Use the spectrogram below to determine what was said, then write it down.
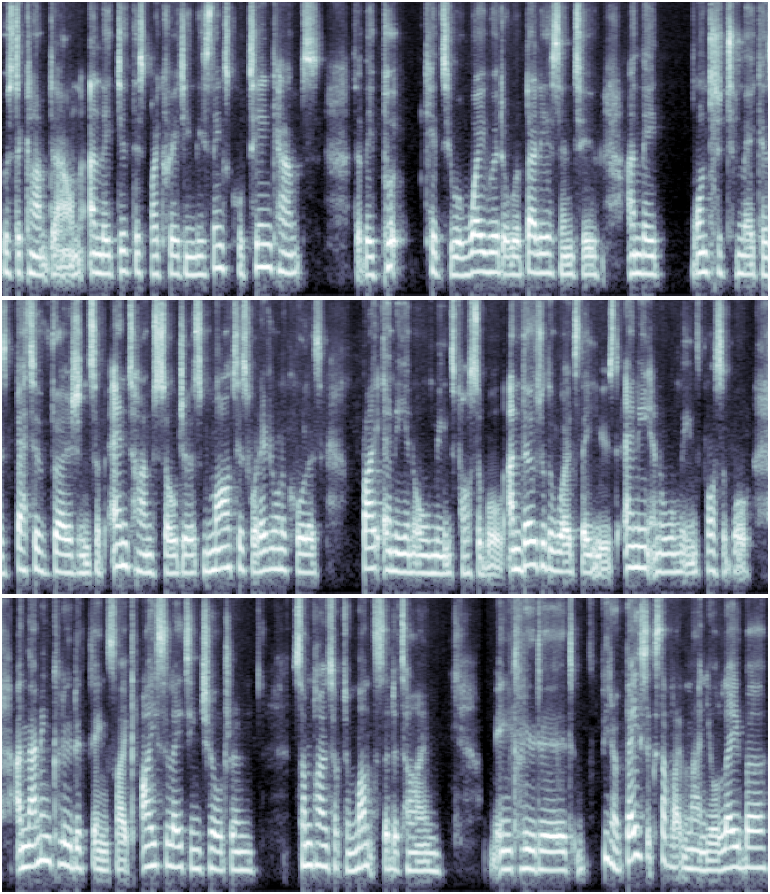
Was to clamp down. And they did this by creating these things called teen camps that they put kids who were wayward or rebellious into, and they wanted to make us better versions of end time soldiers, martyrs, whatever you want to call us, by any and all means possible. And those were the words they used any and all means possible. And that included things like isolating children, sometimes up to months at a time, included you know basic stuff like manual labor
